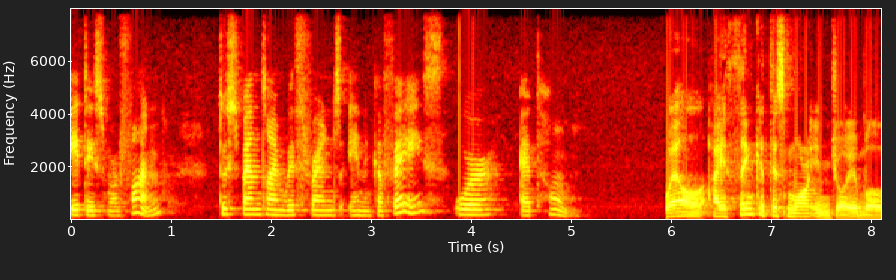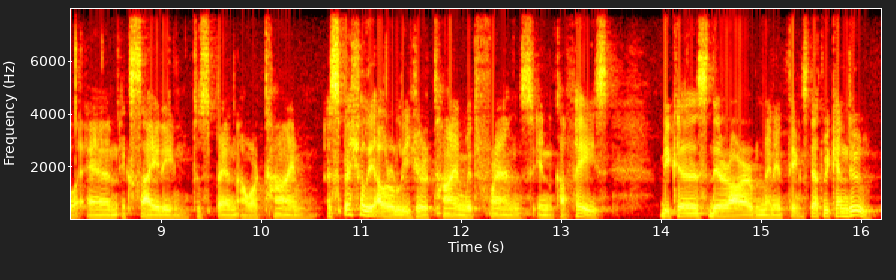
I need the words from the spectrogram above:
it is more fun to spend time with friends in cafes or at home? Well, I think it is more enjoyable and exciting to spend our time, especially our leisure time with friends in cafes, because there are many things that we can do.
